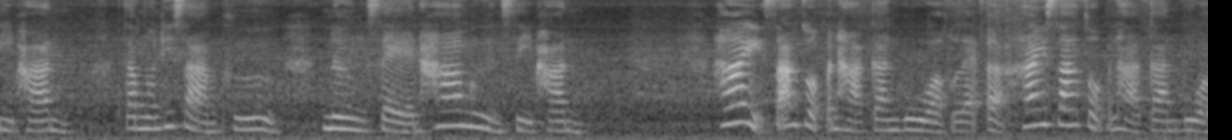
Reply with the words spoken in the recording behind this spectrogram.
4พันจำนวนที่ 3 คือ1แสน5หมื่น4พันให้สร้างโจทย์ปัญหาการบวกและเอ่อให้สร้างโจทย์ปัญหาการบวก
